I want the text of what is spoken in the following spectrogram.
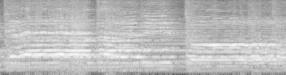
Never before.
